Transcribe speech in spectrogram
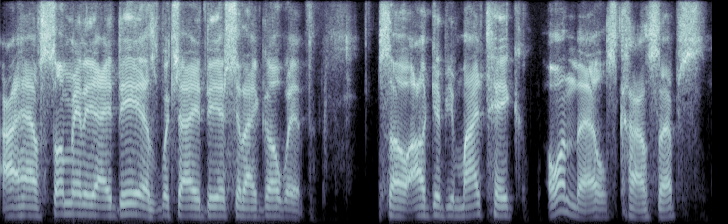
I have so many ideas. Which idea should I go with? So I'll give you my take on those concepts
